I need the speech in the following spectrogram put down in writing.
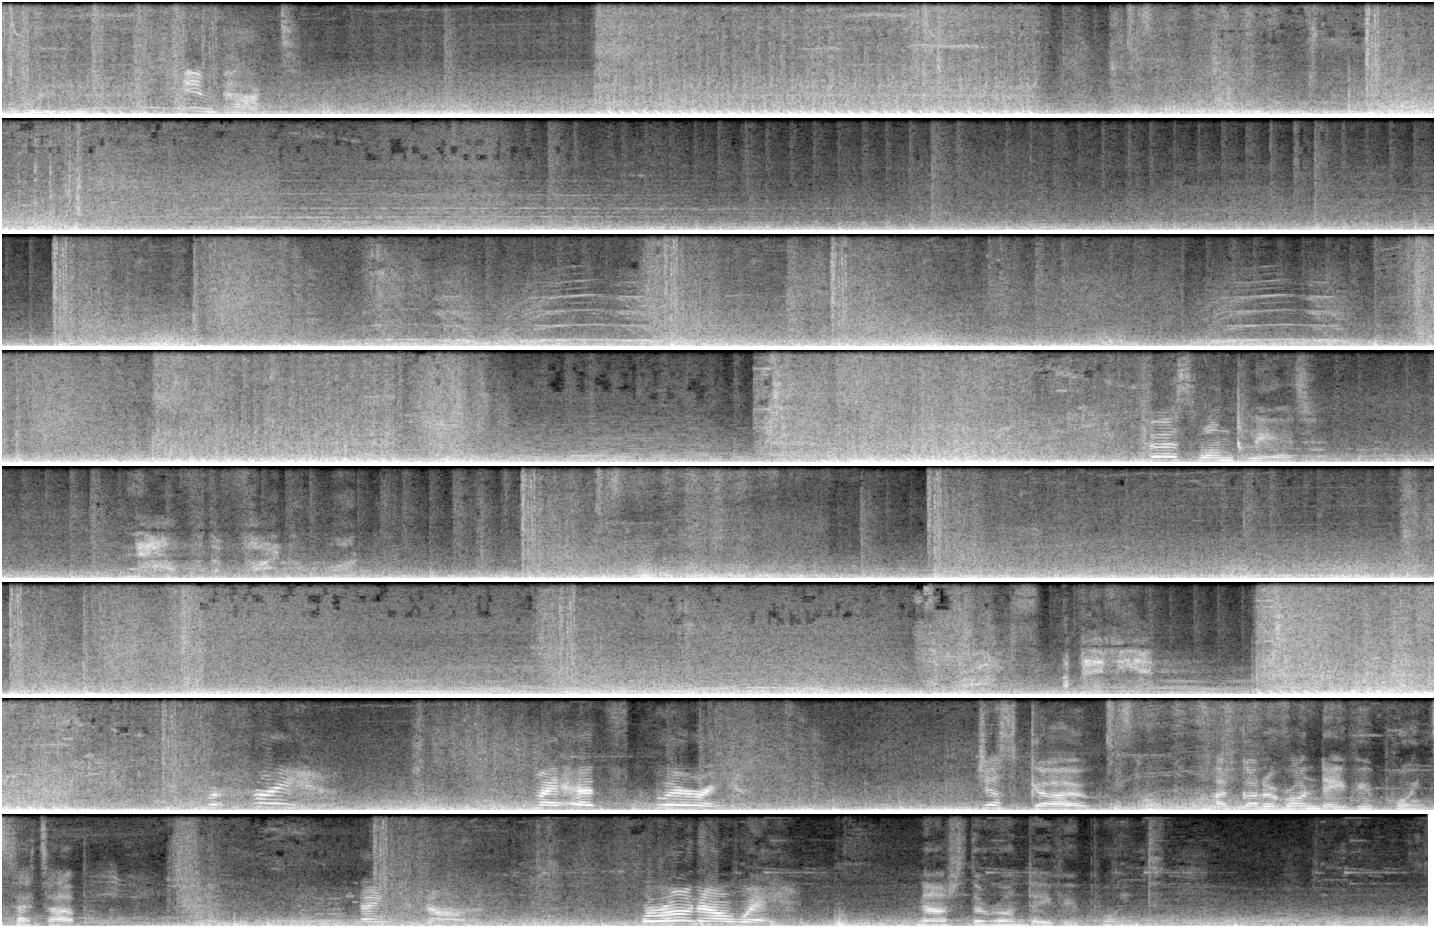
one cleared. Now for the final one. Surprise, Oblivion. We're free. My head's clearing. Just go. I've got a rendezvous point set up. Thank you, Nara. We're on our way. Now to the rendezvous point.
